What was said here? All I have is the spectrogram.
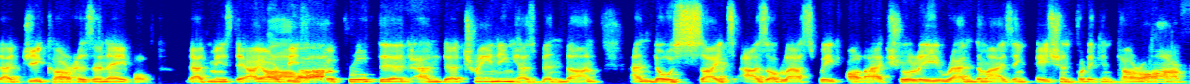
that GCAR has enabled. That means the IRB wow. approved it and the training has been done. And those sites, as of last week, are actually randomizing patient for the Kintara arm.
